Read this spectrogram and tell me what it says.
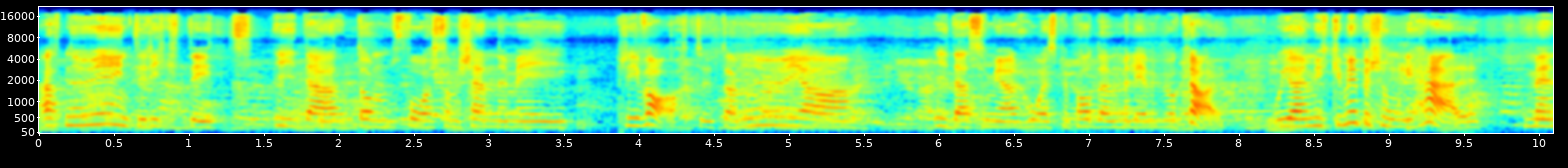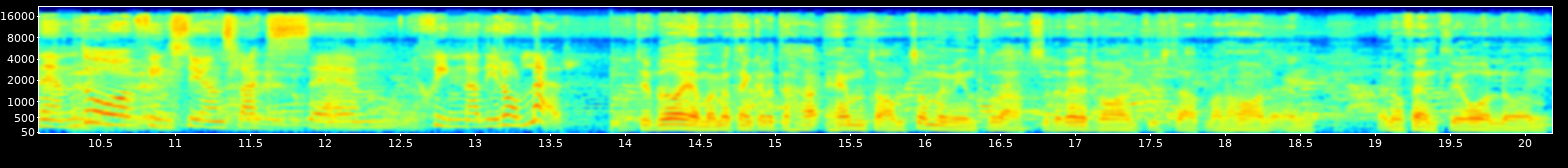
Att nu är jag inte riktigt Ida, de få som känner mig privat utan nu är jag Ida som gör HSP-podden med Levi och klar. Och jag är mycket mer personlig här men ändå finns det ju en slags eh, skillnad i roller. Till att börja med, om jag tänker lite hemtamt som en introvert, så det är väldigt vanligt just det att man har en, en, en offentlig roll och en,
